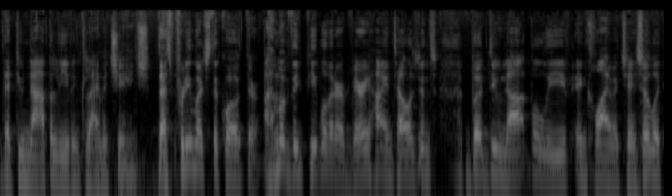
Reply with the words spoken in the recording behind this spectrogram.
that do not believe in climate change. That's pretty much the quote there. I'm of the people that are very high intelligence, but do not believe in climate change. So look,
